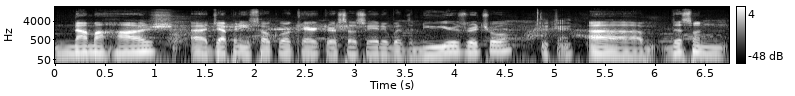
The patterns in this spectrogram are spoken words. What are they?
Namahage, uh, Japanese folklore character associated with the New Year's ritual. Okay. Um, this one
